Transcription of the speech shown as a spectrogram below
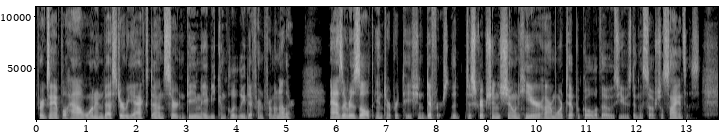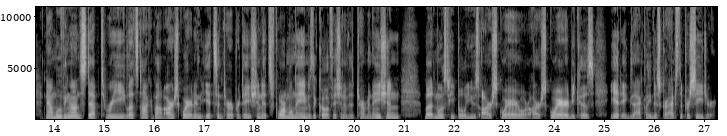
For example, how one investor reacts to uncertainty may be completely different from another. As a result, interpretation differs. The descriptions shown here are more typical of those used in the social sciences. Now moving on to step three, let's talk about r squared and its interpretation. Its formal name is the coefficient of determination, but most people use r squared or r squared because it exactly describes the procedure.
